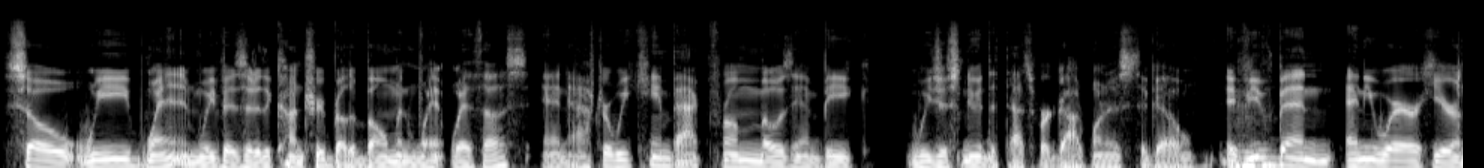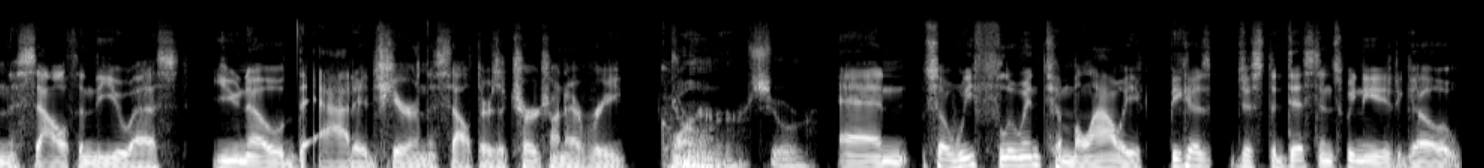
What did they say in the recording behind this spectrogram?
So we went and we visited the country. Brother Bowman went with us. And after we came back from Mozambique, we just knew that that's where God wanted us to go. If mm. you've been anywhere here in the South in the U.S., you know the adage here in the South there's a church on every corner. corner. Sure. And so we flew into Malawi because just the distance we needed to go,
